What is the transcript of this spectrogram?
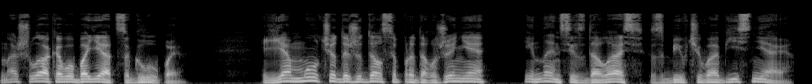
Нашла кого бояться, глупая. Я молча дожидался продолжения, и Нэнси сдалась, сбивчиво объясняя.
